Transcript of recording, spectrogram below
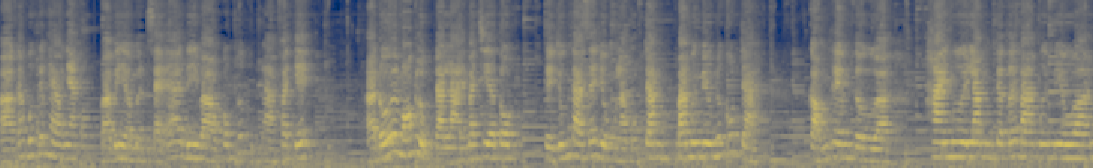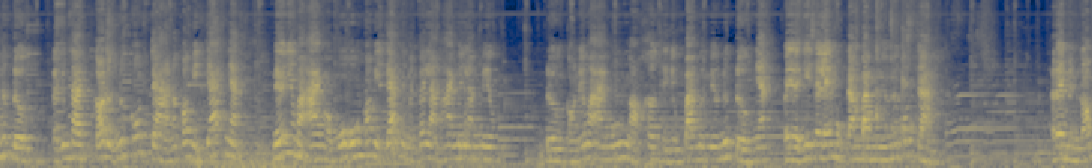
à, các bước tiếp theo nha. Và bây giờ mình sẽ đi vào công thức là pha chế. À, đối với món lục trà lài macchiato thì chúng ta sẽ dùng là 130ml nước cốt trà, cộng thêm từ à, 25 cho tới 30ml à, nước đường. Là chúng ta có được nước cốt trà nó có vị chát nha. Nếu như mà ai mà muốn uống có vị chát thì mình phải làm 25ml đường, còn nếu mà ai muốn ngọt hơn thì dùng 30ml nước đường nha. Bây giờ Nhi sẽ lấy 130ml nước cốt trà. Ở đây mình có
